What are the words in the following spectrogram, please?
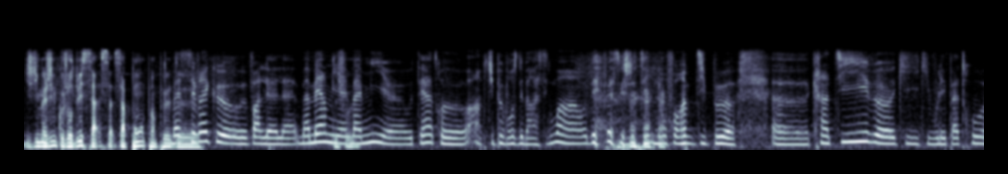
j'imagine qu'aujourd'hui ça, ça, ça pompe un peu Bah, de... C'est vrai que enfin, la- la- ma mère m'a mis euh, au théâtre euh, un petit peu pour se débarrasser de moi, hein, parce que j'étais une enfant un petit peu craintive, qui qui voulait pas trop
